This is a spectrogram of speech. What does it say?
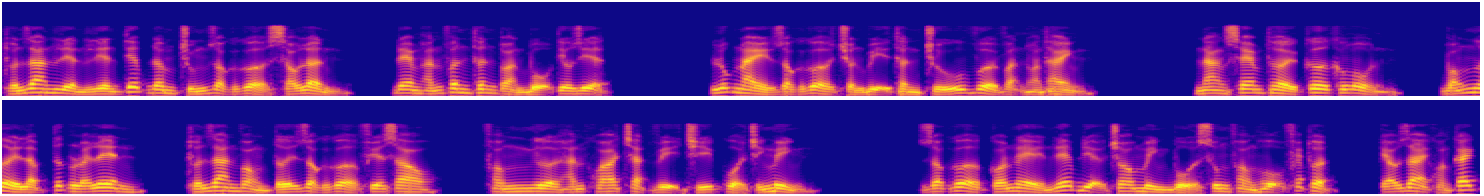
thuấn gian liền liên tiếp đâm chúng dọc g sáu lần, đem hắn phân thân toàn bộ tiêu diệt. Lúc này dọc g chuẩn bị thần chú vừa vặn hoàn thành. Nàng xem thời cơ không ổn, bóng người lập tức lóe lên, thuấn gian vòng tới dọc g phía sau, phòng ngừa hắn khóa chặt vị trí của chính mình. Do g có nề nếp địa cho mình bổ sung phòng hộ phép thuật, kéo dài khoảng cách,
